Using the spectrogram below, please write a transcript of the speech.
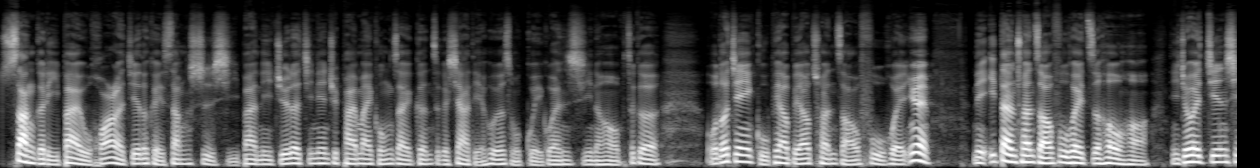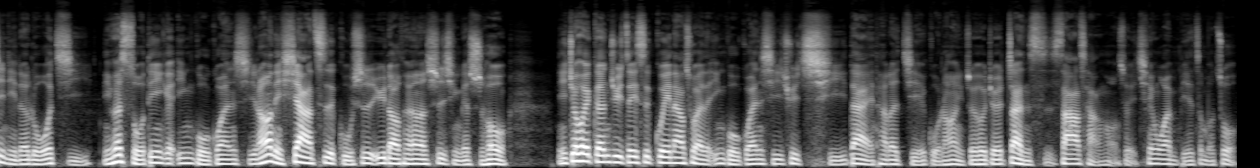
上个礼拜五华尔街都可以上市喜办，你觉得今天去拍卖公债跟这个下跌会有什么鬼关系呢？哈，这个我都建议股票不要穿凿附会，因为。你一旦穿凿附会之后，哈，你就会坚信你的逻辑，你会锁定一个因果关系，然后你下次股市遇到同样的事情的时候，你就会根据这次归纳出来的因果关系去期待它的结果，然后你最后就会战死沙场哈，所以千万别这么做。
